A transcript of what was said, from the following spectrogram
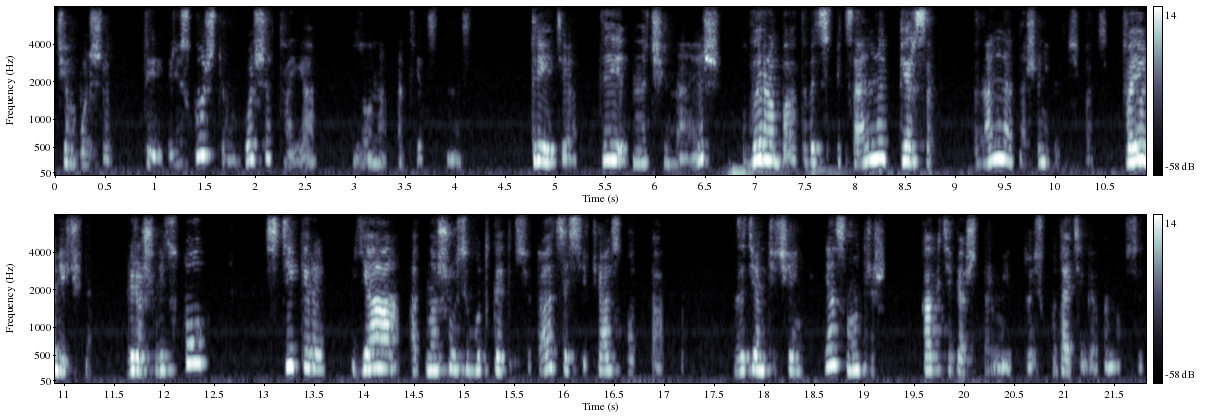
чем больше ты рискуешь, тем больше твоя зона ответственности. Третье. Ты начинаешь вырабатывать специальное персональное отношение к этой ситуации. Твое личное. Берешь листок, стикеры. Я отношусь вот к этой ситуации сейчас вот так. Затем в течение дня смотришь, как тебя штормит, то есть куда тебя выносит.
